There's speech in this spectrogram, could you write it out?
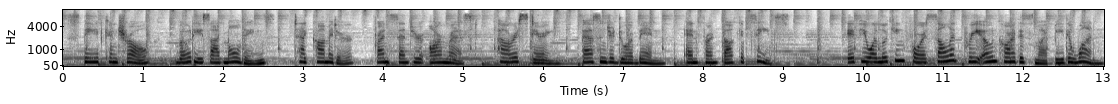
speed control, body side moldings, tachometer, front center armrest, power steering, passenger door bin, and front bucket seats. If you are looking for a solid pre-owned car this might be the one.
